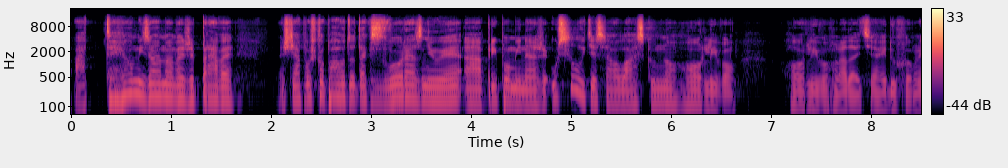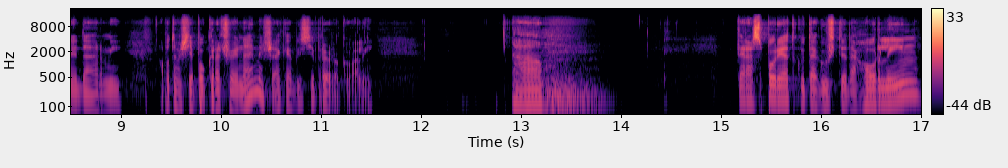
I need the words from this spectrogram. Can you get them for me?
A to je veľmi zaujímavé, že práve ešte Apoštol Pavol to tak zdôrazňuje a pripomína, že usilujte sa o lásku, no horlivo. Horlivo hľadajte aj duchovné dármy. A potom ešte pokračuje, najmä však, aby ste prorokovali. A teraz v poriadku, tak už teda horlím,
